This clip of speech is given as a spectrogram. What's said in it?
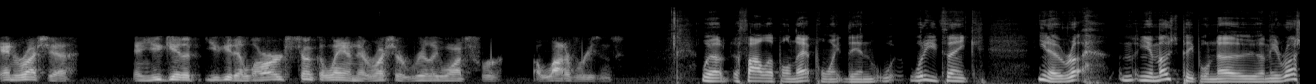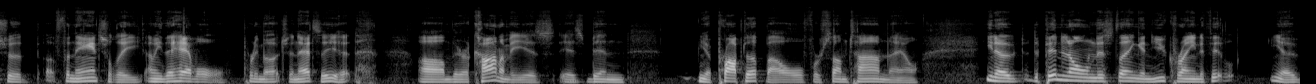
and Russia and you get a you get a large chunk of land that Russia really wants for a lot of reasons. Well, to follow up on that point, then, what do you think? You know, you know, most people know. I mean, Russia uh, financially, I mean, they have oil pretty much, and that's it. Um, their economy is has been, you know, propped up by oil for some time now. You know, depending on this thing in Ukraine, if it you know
